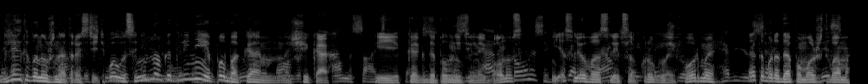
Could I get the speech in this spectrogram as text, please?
Для этого нужно отрастить волосы немного длиннее по бокам на щеках. И как дополнительный бонус, если у вас лицо круглой формы, эта борода поможет вам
